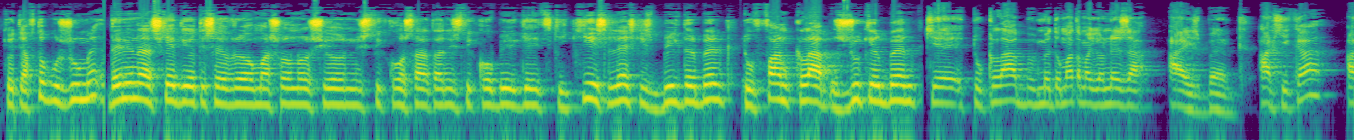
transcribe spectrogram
και ότι αυτό που ζούμε δεν είναι ένα σχέδιο της ευρωμασονοσιονιστικό σατανιστικό Bill Gates Κικής, Λέσχης Bilderberg, του fan club Zuckerberg και του club με ντομάτα μαγιονέζα Iceberg. Αρχικά Α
